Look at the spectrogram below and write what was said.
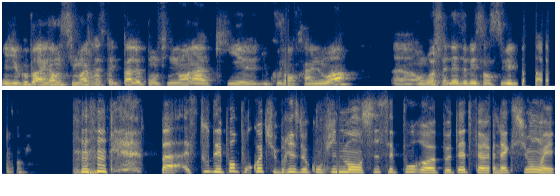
Mais du coup, par exemple, si moi je respecte pas le confinement, là, qui est, du coup, j'en ferai une loi, euh, en gros, je fais de la désobéissance civile, par exemple. Tout dépend pourquoi tu brises le confinement. Si c'est pour euh, peut-être faire une action et,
